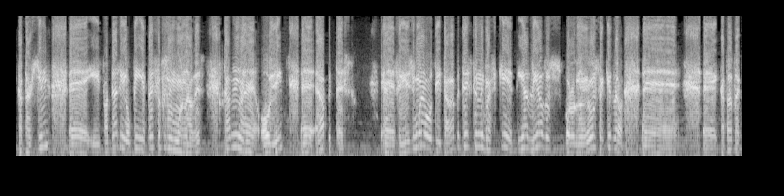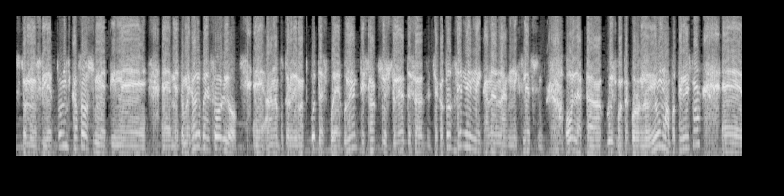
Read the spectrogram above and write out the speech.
Καταρχήν, ε, οι φαντάροι οι οποίοι επέστρεψαν στις μονάδες κάνουν ε, όλοι ε, rapid test ε, θυμίζουμε ότι τα rapid test ήταν η βασική αιτία διάδοσης κορονοϊού στα κέντρα ε, ε, κατάταξης των νοσηλευτών καθώς με, την, ε, ε, με το μεγάλο περιθώριο ε, αναποτελεσματικότητας που έχουν της τάξης 30-40% δεν είναι ικανά να ανοιχνεύσουν όλα τα κρούσματα κορονοϊού με αποτέλεσμα ε,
